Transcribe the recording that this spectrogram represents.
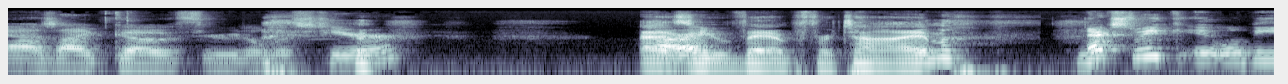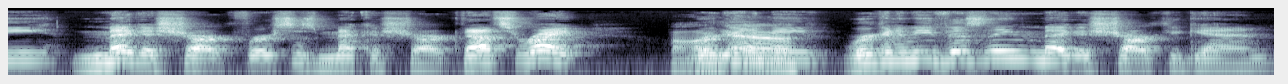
As I go through the list here, As right. you vamp for time. Next week it will be Mega Shark versus Mecha Shark. That's right. Oh we're yeah. gonna be we're gonna be visiting Mega Shark again,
